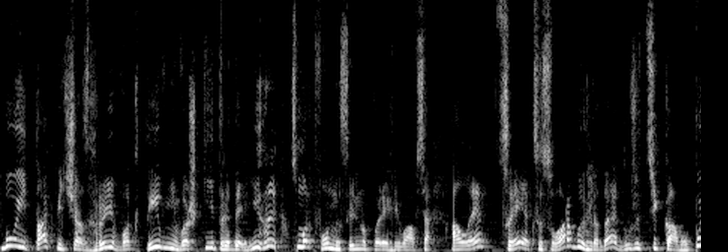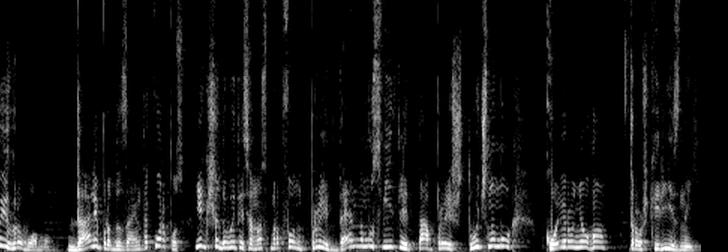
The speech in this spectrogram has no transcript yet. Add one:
бо і так під час гри в активні важкі 3D-ігри смартфон не сильно перегрівався. Але цей аксесуар виглядає дуже цікаво по-ігровому. Далі про дизайн та корпус. Якщо дивитися на смартфон при денному світлі та при штучному, колір у нього трошки різний.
